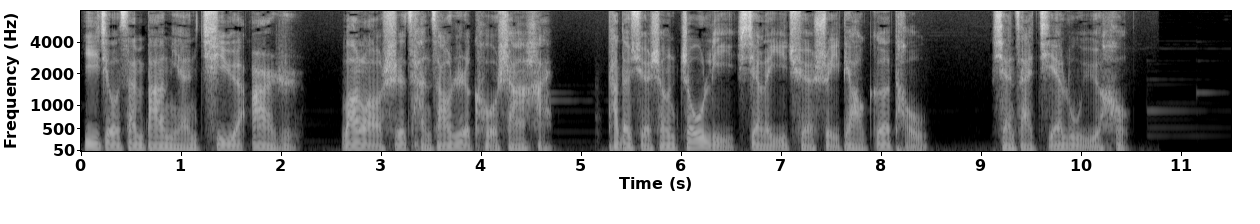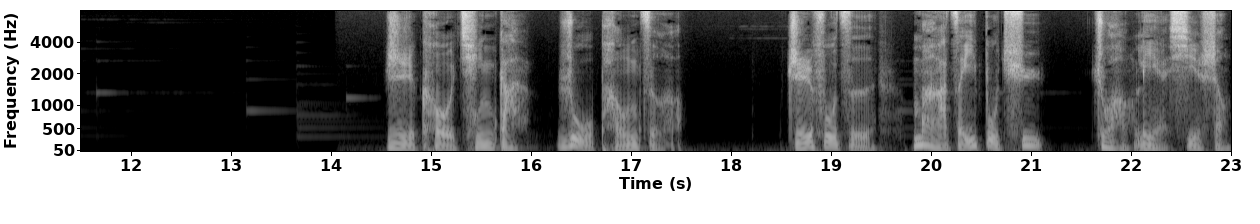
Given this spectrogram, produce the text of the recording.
一九三八年七月二日。王老师惨遭日寇杀害，他的学生周礼写了一阙《水调歌头》，现在揭露于后。日寇侵干入彭泽，执夫子骂贼不屈，壮烈牺牲，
